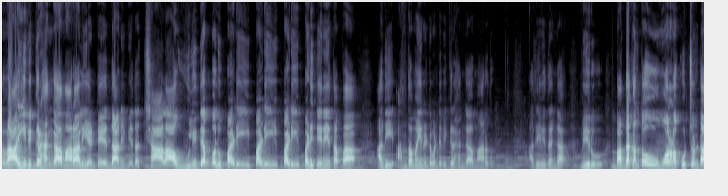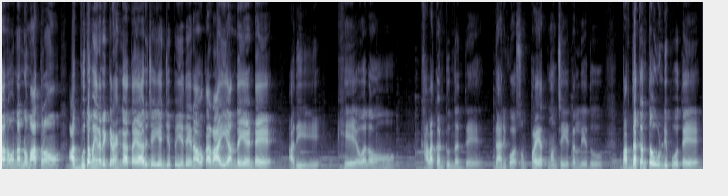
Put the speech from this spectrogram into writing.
రాయి విగ్రహంగా మారాలి అంటే దాని మీద చాలా ఉలి దెబ్బలు పడి పడి పడి పడితేనే తప్ప అది అందమైనటువంటి విగ్రహంగా మారదు. అదేవిధంగా మీరు బద్ధకంతో మూలన కూర్చుంటానో నన్ను మాత్రం అద్భుతమైన విగ్రహంగా తయారు చేయని చెప్పి ఏదైనా ఒక రాయి అందే అంటే అది కేవలం కలకంటుందంతే. దానికోసం ప్రయత్నం చేయటం లేదు. బద్ధకంతో ఉండిపోతే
